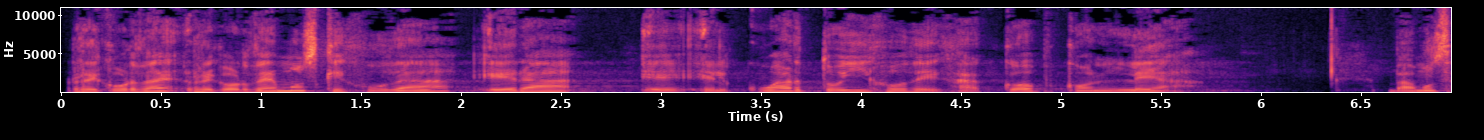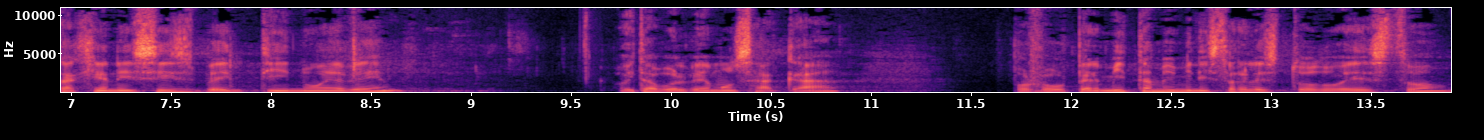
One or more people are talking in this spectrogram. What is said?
recordemos que Judá era eh, el cuarto hijo de Jacob con Lea. Vamos a Génesis 29. Ahorita volvemos acá. Por favor, permítame ministrarles todo esto.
